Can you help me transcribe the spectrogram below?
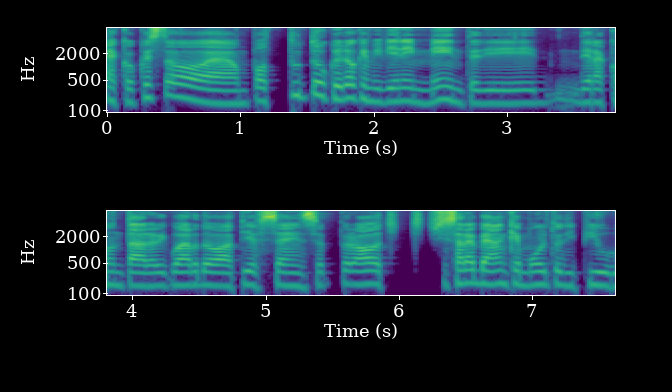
Ecco, questo è un po' tutto quello che mi viene in mente di, di raccontare riguardo a PFSense, però ci sarebbe anche molto di più.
